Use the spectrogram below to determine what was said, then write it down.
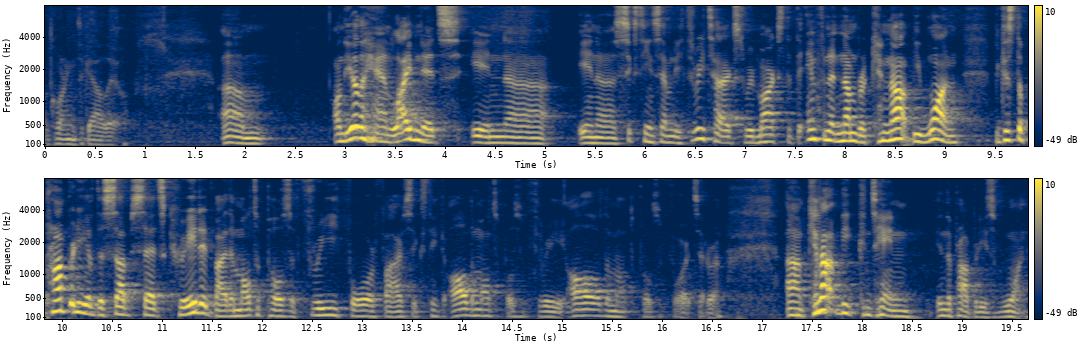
according to Galileo. Um, on the other hand, Leibniz, in, uh, in a 1673 text, remarks that the infinite number cannot be one because the property of the subsets created by the multiples of 3, 4, 5, 6, all the multiples of 3, all the multiples of 4, etc., um, cannot be contained in the properties of 1.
